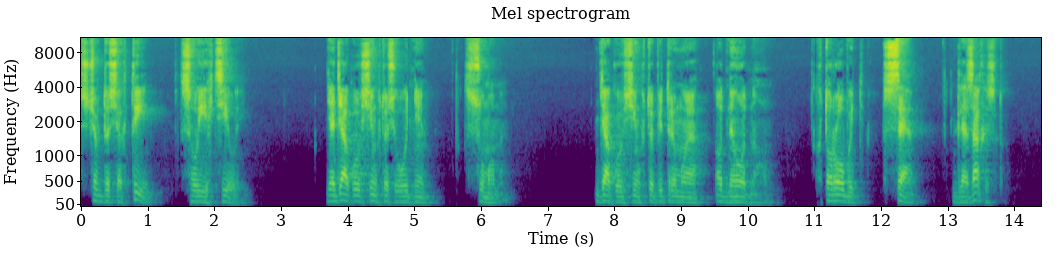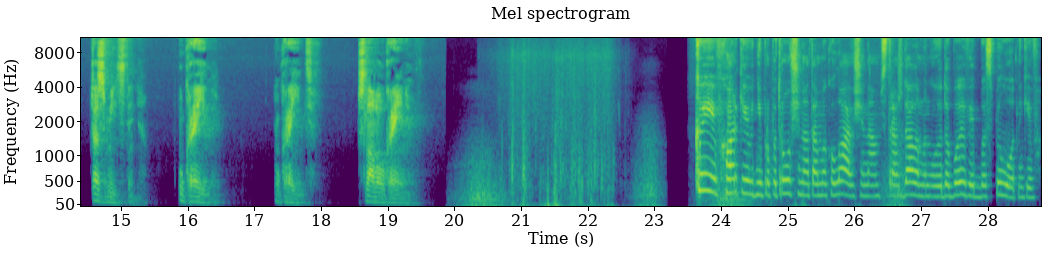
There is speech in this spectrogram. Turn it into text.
щоб досягти своїх цілей. Я дякую всім, хто сьогодні з сумами. Дякую всім, хто підтримує одне одного, хто робить все для захисту та зміцнення України, українців. Слава Україні! Київ, Харків, Дніпропетровщина та Миколаївщина страждали минулої доби від безпілотників.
